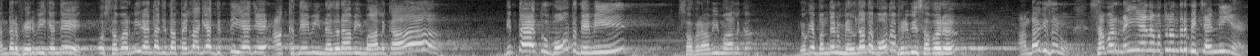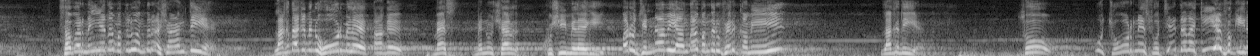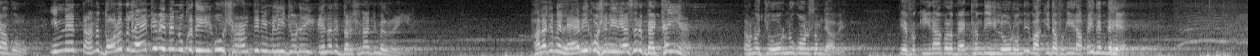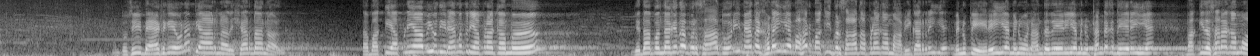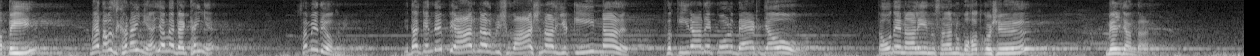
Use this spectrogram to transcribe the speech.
ਅੰਦਰ ਫਿਰ ਵੀ ਕਹਿੰਦੇ, ਉਹ ਸਬਰ ਨਹੀਂ ਰਹਿੰਦਾ ਜਿੱਦਾਂ ਪਹਿਲਾਂ ਗਿਆ ਦਿੱਤੀ ਹੈ ਜੇ ਅੱਖ ਦੇਵੀ, ਨਜ਼ਰਾਂ ਵੀ ਮਾਲਕਾ। ਦਿੱਤਾ ਹੈ ਤੂੰ ਬਹੁਤ ਦੇਵੀ, ਸਬਰਾਂ ਵੀ ਮਾਲਕਾ। ਕਿਉਂਕਿ ਬੰਦੇ ਨੂੰ ਮਿਲਦਾ ਤਾਂ ਬਹੁਤ ਹੈ ਫਿਰ ਵੀ ਸਬਰ। ਆਂਦਾ ਕਿਸੇ ਨੂੰ, ਸਬਰ ਨਹੀਂ ਹੈ ਇਹਦਾ ਮਤਲਬ ਅੰਦਰ ਬੇਚੈਨੀ ਹੈ। ਸਬਰ ਨਹੀਂ ਹੈ ਤਾਂ ਮਤਲਬ ਅੰਦਰ ਅਸ਼ਾਂਤੀ ਹੈ। ਲੱਗਦਾ ਕਿ ਮੈਨੂੰ ਹੋਰ ਮਿਲੇ ਤਾਂ ਕਿ ਮੈਂ ਮੈਨੂੰ ਸ਼ਾਇਦ ਖੁਸ਼ੀ ਮਿਲੇਗੀ। ਪਰ ਉਹ ਜਿੰਨਾ ਵੀ ਆਂਦਾ, ਬੰਦੇ ਨੂੰ ਫਿਰ ਕਮੀ ਲੱਗਦੀ ਹੈ। ਸੋ ਉਹ ਚੋਰ ਨੇ ਸੋਚਿਆ ਇਦਾਂ ਦਾ ਕੀ ਹੈ ਫਕੀਰਾਂ ਕੋ ਇੰਨੇ ਧਨ ਦੌਲਤ ਲੈ ਕੇ ਵੀ ਮੈਨੂੰ ਕਦੀ ਉਹ ਸ਼ਾਂਤੀ ਨਹੀਂ ਮਿਲੀ ਜਿਹੜੀ ਇਹਨਾਂ ਦੇ ਦਰਸ਼ਨਾਂ 'ਚ ਮਿਲ ਰਹੀ ਹੈ। ਹਾਲਾਂਕਿ ਮੈਂ ਲੈ ਵੀ ਕੁਛ ਨਹੀਂ ਰਿਹਾ, ਸਿਰਫ ਬੈਠਾ ਹੀ ਹਾਂ। ਤਾਂ ਹੁਣ ਉਹ ਚੋਰ ਨੂੰ ਕੌਣ ਸਮਝਾਵੇ? ਕਿ ਫਕੀਰਾਂ ਕੋਲ ਬੈਠਣ ਦੀ ਹੀ ਲੋੜ ਹੁੰਦੀ, ਬਾਕੀ ਤਾਂ ਫਕੀਰ ਆਪੇ ਹੀ ਦਿੰਦੇ ਆ। ਹੁਣ ਤੁਸੀਂ ਬੈਠ ਗਏ ਹੋ ਨਾ ਪਿਆਰ ਨਾਲ, ਸ਼ਰਧਾ ਨਾਲ, ਤਾਂ ਬਾਕੀ ਆਪਣੇ ਆਪ ਹੀ ਉਹਦੀ ਰਹਿਮਤ ਨੇ ਆਪਣਾ ਕੰਮ। ਜਿੱਦਾਂ ਬੰਦਾ ਕਹਿੰਦਾ ਬਰਸਾਤ ਹੋ ਰਹੀ, ਮੈਂ ਤਾਂ ਖੜਾ ਹੀ ਆ ਬਾਹਰ, ਬਾਕੀ ਬਰਸਾਤ ਆਪਣਾ ਕੰਮ ਆਪ ਹੀ ਕਰ ਰਹੀ ਹੈ। ਮੈਨੂੰ ਭੇ ਰਹੀ ਹੈ, ਮੈਨੂੰ ਆਨੰਦ ਦੇ ਰਹੀ ਹੈ, ਮੈਨੂੰ ਠੰਡਕ ਦੇ ਰਹੀ ਹੈ, ਬਾਕੀ ਦਾ ਸਾਰਾ ਕੰਮ ਆਪੇ ਹੀ। ਮੈਂ ਤਾਂ ਬਸ ਖੜਾ ਹੀ ਆ ਜਾਂ ਮੈਂ ਬੈਠਾ ਹੀ ਆ ਸਮਝਦੇ ਹੋ ਕਿ ਨਹੀਂ? ਜਿੱਦਾਂ ਕਹਿੰਦੇ ਪਿਆਰ ਨਾਲ, ਵਿਸ਼ਵਾਸ ਨਾਲ, ਯਕੀਨ ਨਾਲ ਫਕੀਰਾਂ ਦੇ ਕੋਲ ਬੈਠ ਜਾਓ, ਤਾਂ ਉਹਦੇ ਨਾਲ ਹੀ ਇਨਸਾਨ ਨੂੰ ਬਹੁਤ ਕੁਝ ਮਿਲ ਜਾਂਦਾ ਹੈ।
